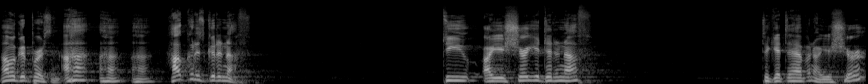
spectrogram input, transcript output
I'm a good person. Uh-huh, uh-huh, uh-huh. How good is good enough? Do you are you sure you did enough to get to heaven? Are you sure?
